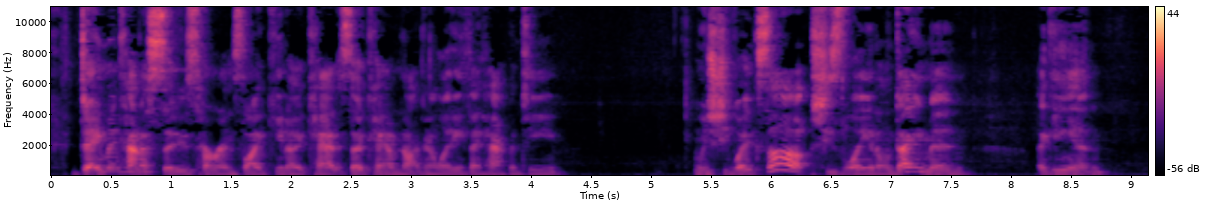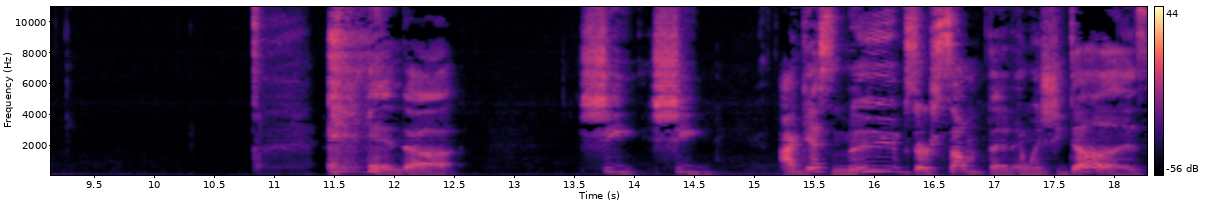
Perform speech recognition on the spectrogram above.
Daemon kind of soothes her and's like, you know, Kat, it's okay. I'm not going to let anything happen to you. When she wakes up, she's laying on Daemon again. And uh, she, she, I guess moves or something. And when she does,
